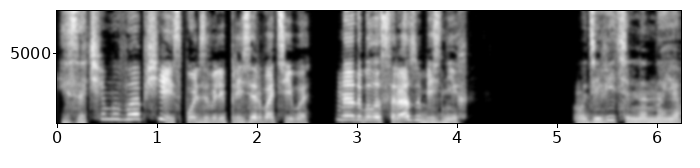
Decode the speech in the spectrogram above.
И зачем мы вообще использовали презервативы? Надо было сразу без них. Удивительно, но я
